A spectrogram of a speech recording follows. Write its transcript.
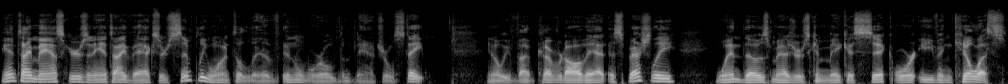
Anti maskers and anti vaxxers simply want to live in a world of natural state. You know, we've, I've covered all that, especially when those measures can make us sick or even kill us.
